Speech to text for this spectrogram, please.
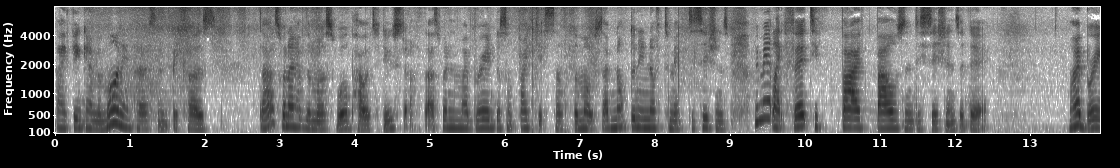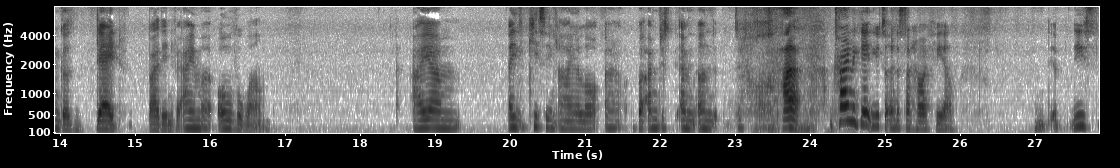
I think I'm a morning person because that's when I have the most willpower to do stuff. That's when my brain doesn't fight itself the most. I've not done enough to make decisions. We make like 35,000 decisions a day. My brain goes dead by the end of it. I am overwhelmed. I am. I keep saying I a lot, uh, but I'm just I'm under. I'm trying to get you to understand how I feel. These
